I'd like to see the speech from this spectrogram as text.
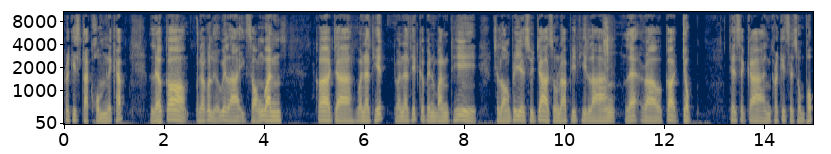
พระคริสตคมนะครับ แล้วก็เราก็เหลือเวลาอีกสองวัน ก็จะวันอาทิตย์ วันอาทิตย์ก็เป็นวันที่ฉลองพระเยซูเจ้าทรงรับพิธีล้าง และเราก็จบเทศกาลพระคริสตสมภพ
